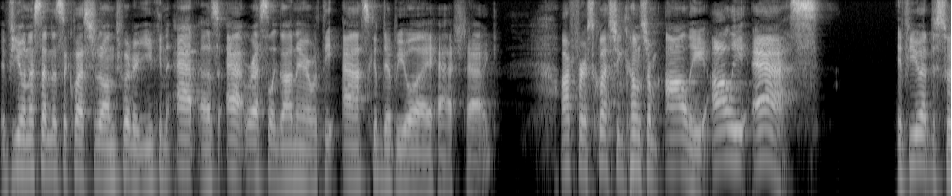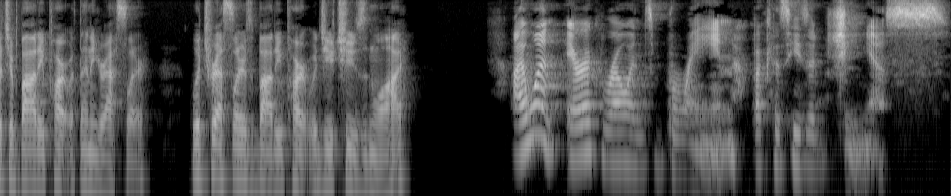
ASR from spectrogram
If you want to send us a question on Twitter, you can at us at Wrestling on Air with the Ask a WIA hashtag. Our first question comes from Ollie. Ollie asks If you had to switch a body part with any wrestler, which wrestler's body part would you choose and why? I want Eric Rowan's brain because he's a genius.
